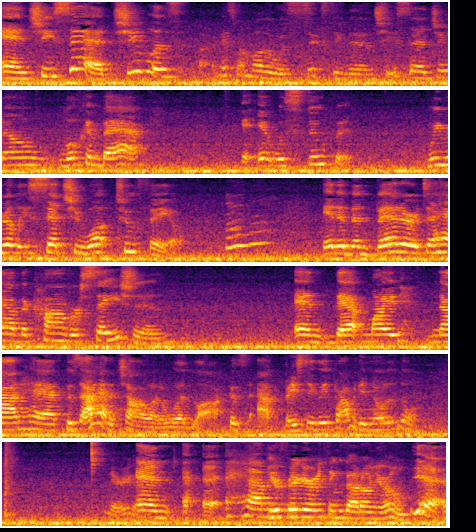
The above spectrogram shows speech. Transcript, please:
And she said she was, I guess my mother was sixty then. She said, you know, looking back it, it was stupid. We really set you up to fail. Mhm. It had been better to have the conversation and that might not have because I had a child out of wedlock because I basically probably didn't know what I was doing. There you go. And uh, uh, having You're figuring things out on your own. yeah,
